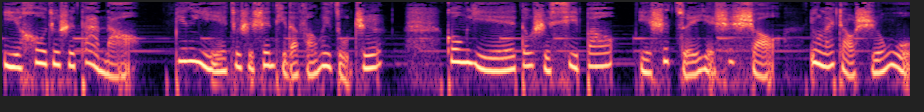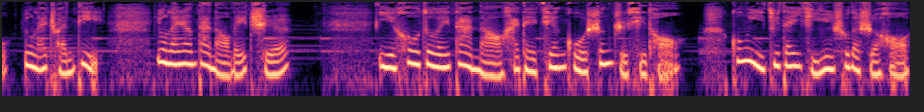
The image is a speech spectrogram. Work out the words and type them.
以后就是大脑，兵蚁就是身体的防卫组织，工蚁都是细胞，也是嘴，也是手，用来找食物，用来传递，用来让大脑维持。以后作为大脑，还得兼顾生殖系统。工蚁聚在一起运输的时候，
